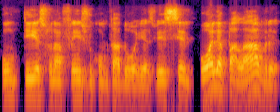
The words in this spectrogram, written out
com o texto na frente do computador e às vezes você olha a palavra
